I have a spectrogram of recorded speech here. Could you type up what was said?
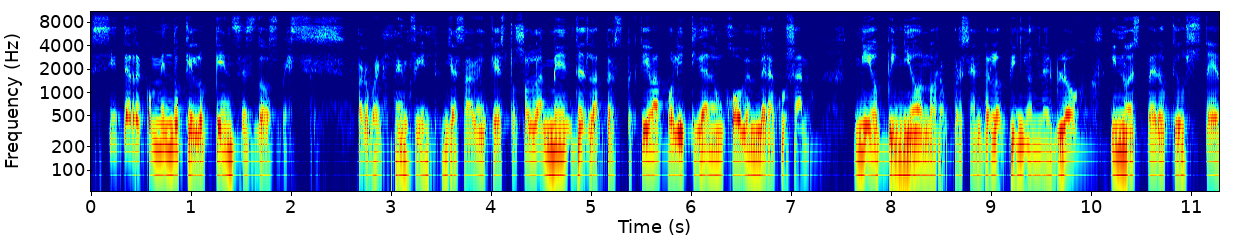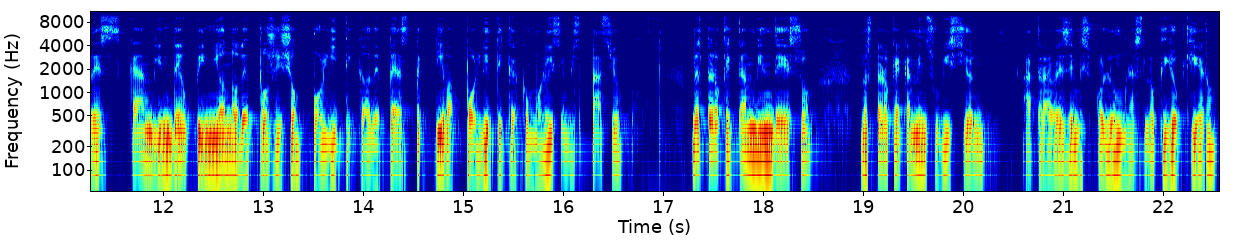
sí te recomiendo que lo pienses dos veces. Pero bueno, en fin, ya saben que esto solamente es la perspectiva política de un joven veracruzano. Mi opinión no representa la opinión del blog y no espero que ustedes cambien de opinión o de posición política o de perspectiva política como lo hice en mi espacio. No espero que cambien de eso, no espero que cambien su visión a través de mis columnas. Lo que yo quiero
